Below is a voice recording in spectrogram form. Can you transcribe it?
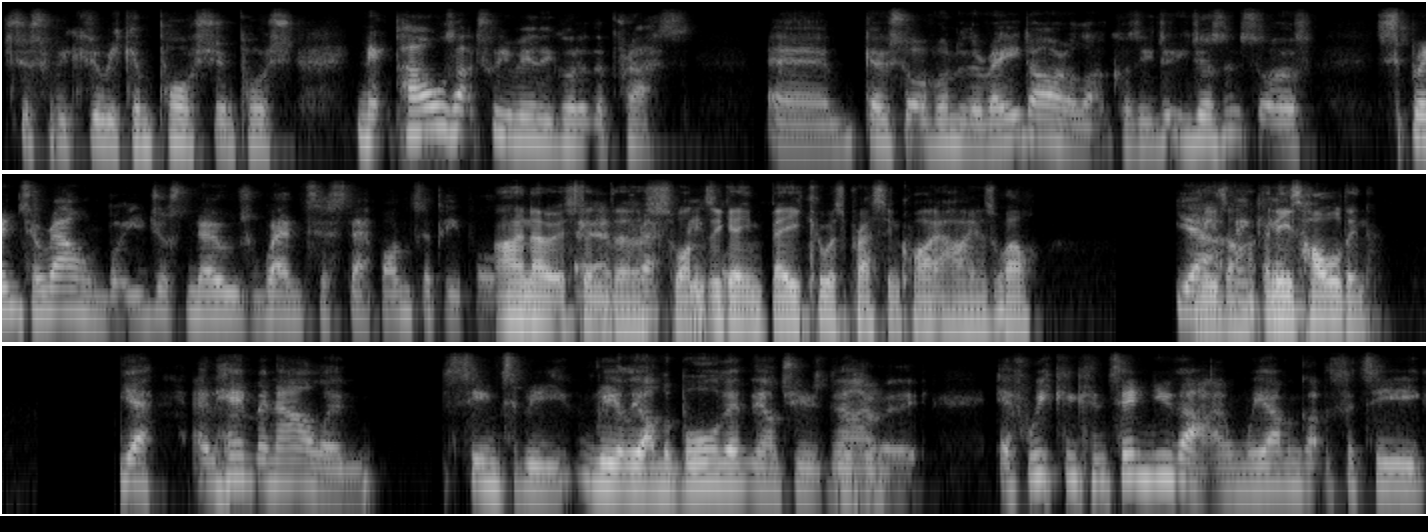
just we so we can push and push. Nick Powell's actually really good at the press. Um, goes sort of under the radar a lot because he d- he doesn't sort of sprint around, but he just knows when to step onto people. I noticed in um, the Swansea people. game, Baker was pressing quite high as well. Yeah, and he's, I a- think and he's holding. Yeah, and him and Allen seem to be really on the ball, didn't they, on Tuesday night Mhm. with it? If we can continue that and we haven't got the fatigue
